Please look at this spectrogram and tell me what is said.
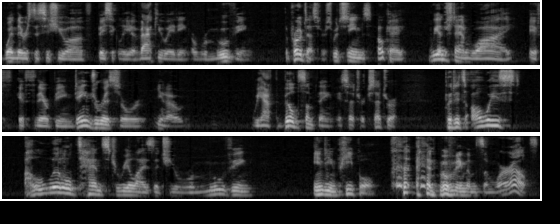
when there was this issue of basically evacuating or removing the protesters, which seems okay we understand why if if they're being dangerous or you know we have to build something, etc., etc. But it's always a little tense to realize that you're removing Indian people and moving them somewhere else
